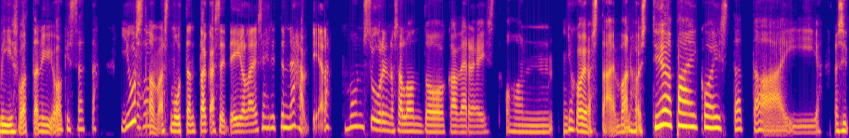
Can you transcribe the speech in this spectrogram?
viisi vuotta New Yorkissa, että Just Oho. on vasta muuttanut takaisin, että ei ole edes ehditty nähdä vielä. Mun suurin osa Lontoa-kavereista on joko jostain vanhoista työpaikoista tai no sit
